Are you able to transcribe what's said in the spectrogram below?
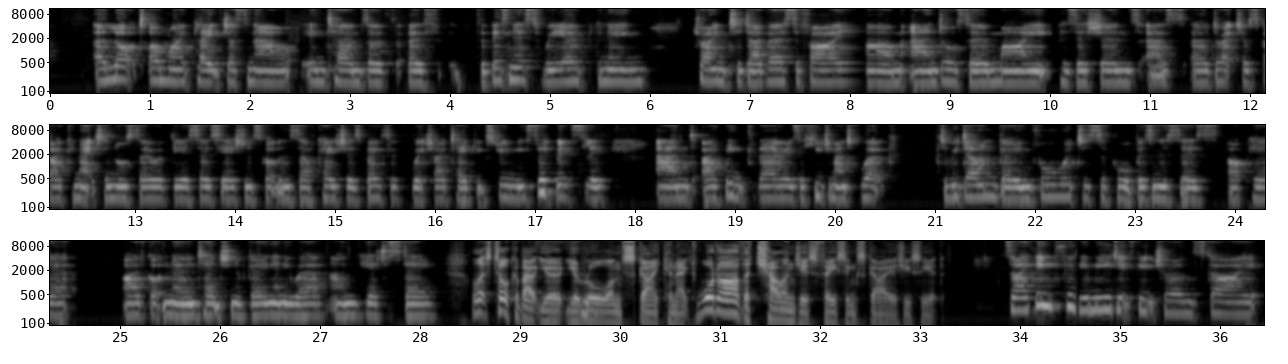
a lot on my plate just now in terms of both the business reopening, trying to diversify, um, and also my positions as director of Skye Connect and also of the Association of Scotland Self Caterers, both of which I take extremely seriously. And I think there is a huge amount of work to be done going forward to support businesses up here I've got no intention of going anywhere. I'm here to stay. Well, let's talk about your, your hmm. role on Skye Connect. What are the challenges facing Skye as you see it? So, I think for the immediate future on Skye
